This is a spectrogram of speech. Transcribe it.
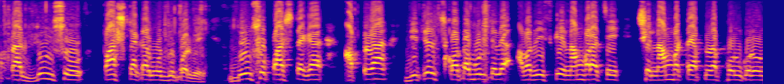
আপনার দুইশো পাঁচ টাকার মধ্যে পড়বে। দুইশো পাঁচ টাকা। আপনারা ডিটেলস কথা বলতে হলে আমাদের স্ক্রিনে নাম্বার আছে। সে নাম্বারটায় আপনারা ফোন করুন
